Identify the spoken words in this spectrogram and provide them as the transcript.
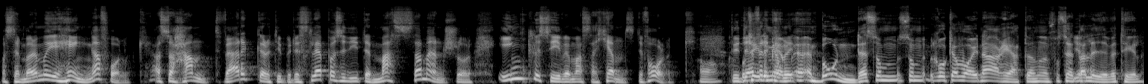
Och sen börjar man ju hänga folk, alltså hantverkare typ. Det släppas ju dit en massa människor, inklusive en massa tjänstefolk. Det är och till och med bli, en bonde som, som råkar vara i närheten får sätta Ja. livet till.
